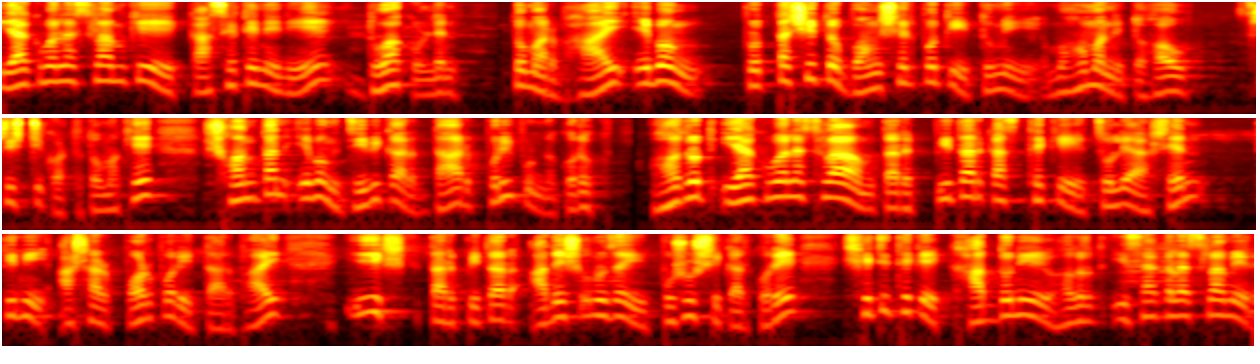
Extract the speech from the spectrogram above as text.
ইয়াকুব আলাহিসাল্লামকে কাছে টেনে নিয়ে দোয়া করলেন, তোমার ভাই এবং প্রত্যাশিত বংশের প্রতি তুমি মহামান্বিত হও। সৃষ্টিকর্তা তোমাকে সন্তান এবং জীবিকার দ্বার পরিপূর্ণ করুক। হজরত ইয়াকুব আলাইসালাম তার পিতার কাছ থেকে চলে আসেন। তিনি আসার পরপরই তার ভাই ইস তার পিতার আদেশ অনুযায়ী পশু শিকার করে সেটি থেকে খাদ্য নিয়ে হজরত ইসাক আলাহিসাল্লামের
